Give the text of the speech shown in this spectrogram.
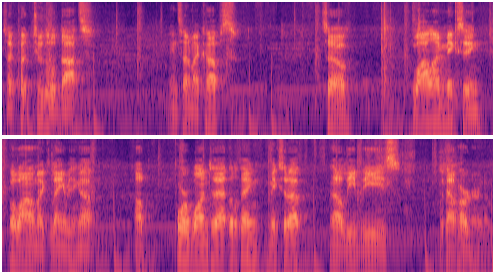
So I put two little dots inside of my cups. So while I'm mixing, well, while I'm like laying everything up, I'll pour one to that little thing, mix it up, and then I'll leave these without hardener in them.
